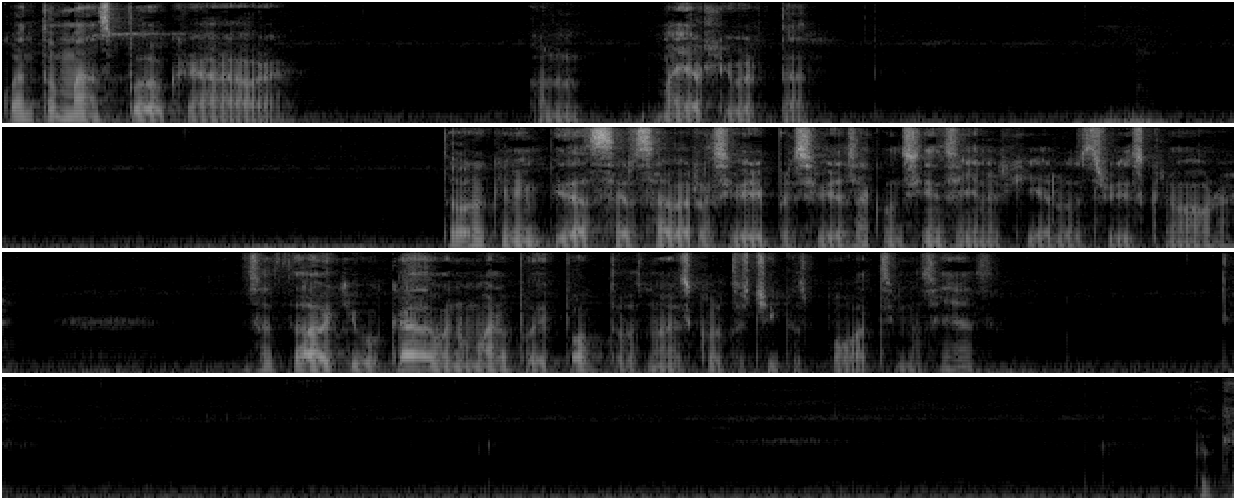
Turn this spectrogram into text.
¿Cuánto más puedo crear ahora? Con mayor libertad. Todo lo que me impida hacer, saber, recibir y percibir esa conciencia y energía lo destruyo y descreo ahora. Acertado, equivocado, bueno, malo, podipocto, los nueve cortos, chicos, pavats y más allá. Ok,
